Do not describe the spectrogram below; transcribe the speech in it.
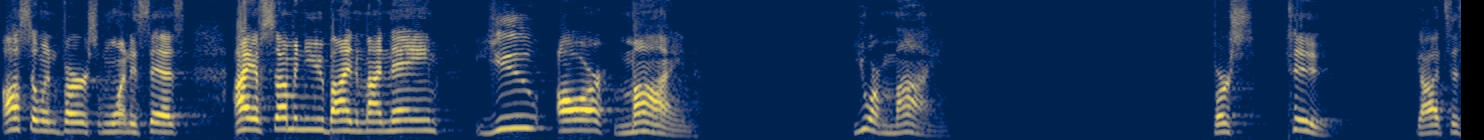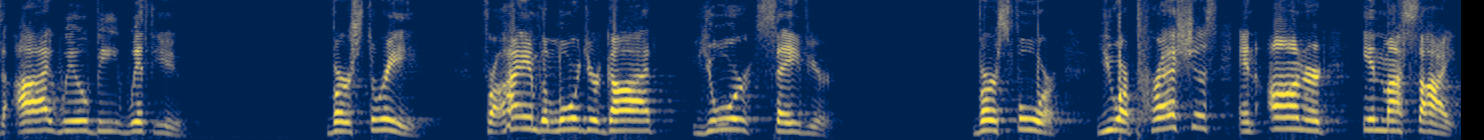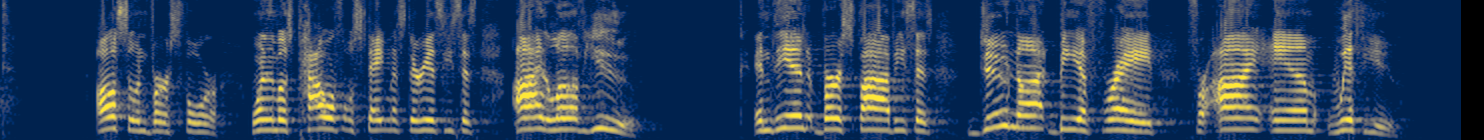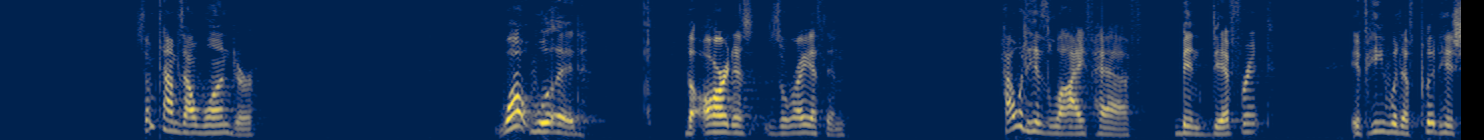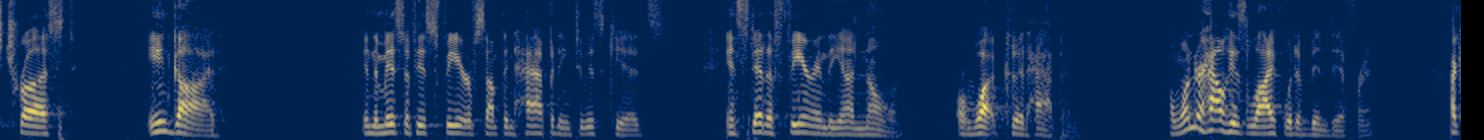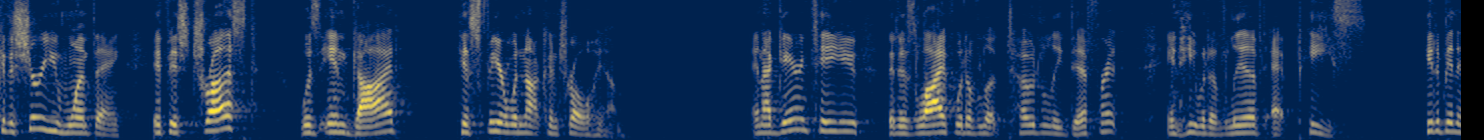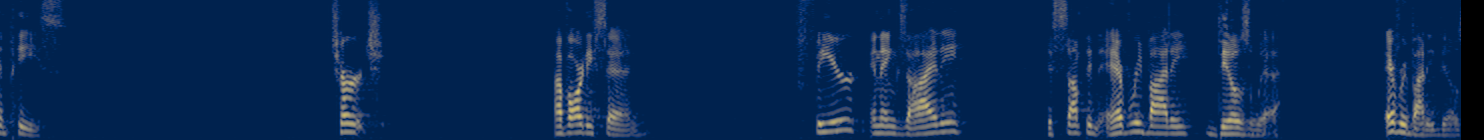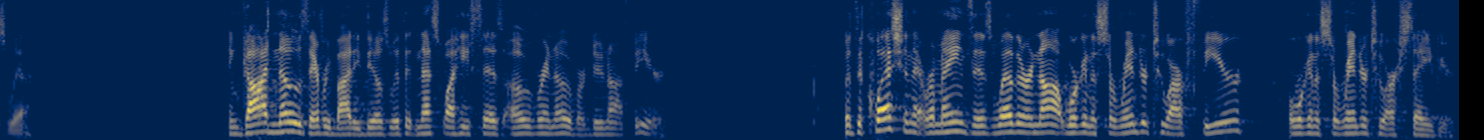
Also in verse 1, it says, I have summoned you by my name. You are mine. You are mine. Verse 2, God says, I will be with you. Verse 3, for I am the Lord your God, your Savior. Verse 4, you are precious and honored in my sight. Also in verse 4, one of the most powerful statements there is, he says, I love you. And then, verse 5, he says, Do not be afraid, for I am with you. Sometimes I wonder what would the artist Zorthian, how would his life have been different if he would have put his trust in God in the midst of his fear of something happening to his kids instead of fearing the unknown or what could happen. I wonder how his life would have been different. I can assure you one thing if his trust was in God, his fear would not control him. And I guarantee you that his life would have looked totally different and he would have lived at peace. He'd have been in peace. Church, I've already said fear and anxiety is something everybody deals with. Everybody deals with. And God knows everybody deals with it, and that's why He says over and over, do not fear. But the question that remains is whether or not we're going to surrender to our fear or we're going to surrender to our Savior.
